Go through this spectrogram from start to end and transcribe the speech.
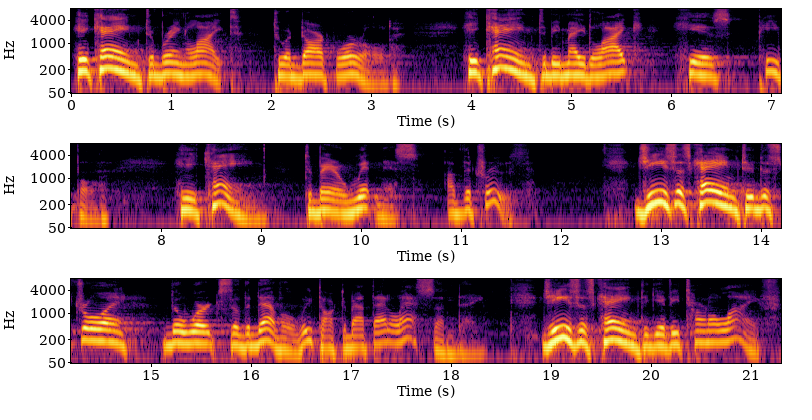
He came to bring light to a dark world. He came to be made like His people. He came to bear witness of the truth. Jesus came to destroy the works of the devil. We talked about that last Sunday. Jesus came to give eternal life.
